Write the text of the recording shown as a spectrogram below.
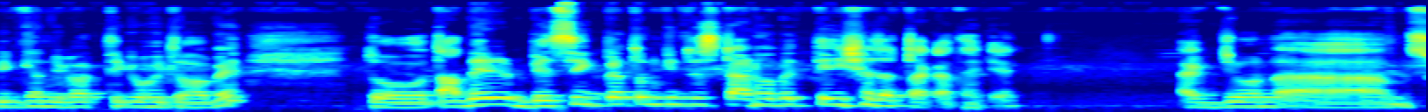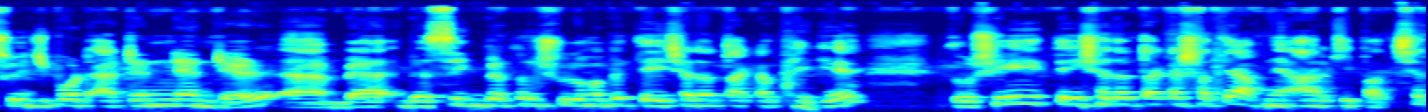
বিজ্ঞান বিভাগ থেকে হইতে হবে। তো তাদের বেসিক বেতন কিন্তু স্টার্ট হবে তেইশ হাজার টাকা থেকে। একজন সুইচ বোর্ড অ্যাটেন্ডেন্টের বেসিক বেতন শুরু হবে তেইশ হাজার টাকা থেকে। তো সেই তেইশ হাজার টাকার সাথে আপনি আর কি পাচ্ছেন?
